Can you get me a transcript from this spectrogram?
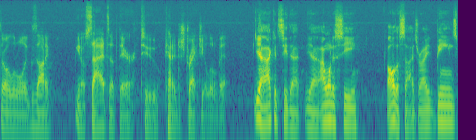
throw a little exotic, you know, sides up there to kind of distract you a little bit. Yeah, I could see that. Yeah, I want to see all the sides, right? Beans,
